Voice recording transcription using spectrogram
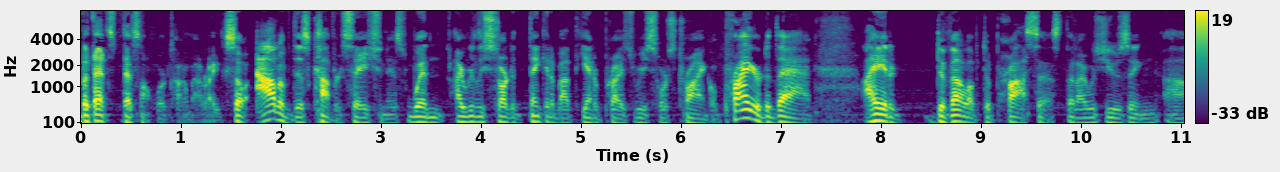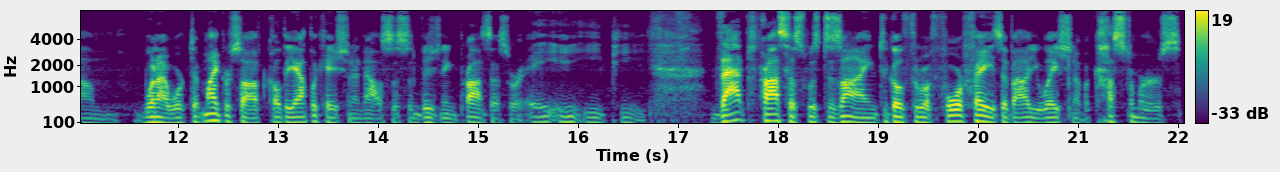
but that's that's not what we're talking about, right? So out of this conversation is when I really started thinking about the enterprise resource triangle. Prior to that, I had a, developed a process that I was using um, when I worked at Microsoft called the Application Analysis and Visioning Process, or AAEP. That process was designed to go through a four phase evaluation of a customer's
